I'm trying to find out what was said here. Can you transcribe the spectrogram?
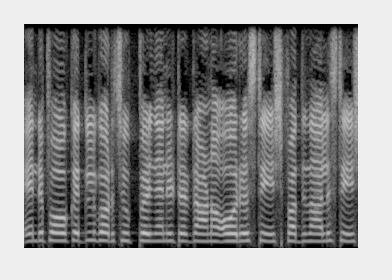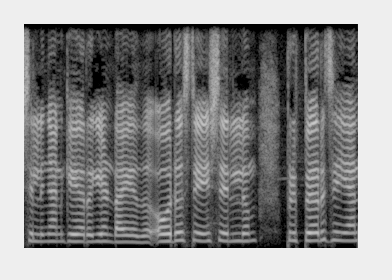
എന്റെ പോക്കറ്റിൽ കുറച്ച് ഉപ്പ് ഞാൻ ഇട്ടിട്ടാണ് ഓരോ സ്റ്റേജ് പതിനാല് സ്റ്റേഷനിൽ ഞാൻ കയറുകയുണ്ടായത്. ഓരോ സ്റ്റേഷനിലും പ്രിപ്പയർ ചെയ്യാൻ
